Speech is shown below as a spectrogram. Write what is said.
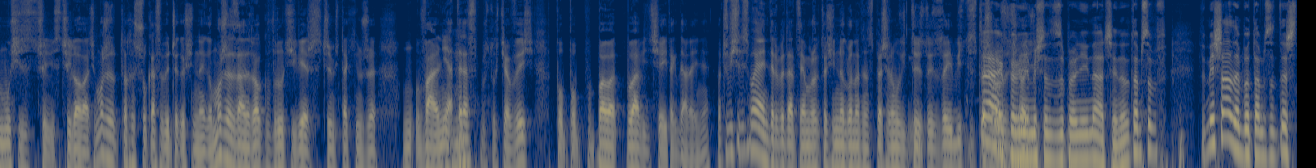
musi zchi- zchillować, może trochę szuka sobie czegoś innego, może za rok wróci, wiesz, z czymś takim, że walnie, Mhm. a teraz po prostu chciał wyjść, po, po, po, pobawić się i tak dalej, nie? Oczywiście to jest moja interpretacja, może ktoś inny ogląda ten special i mówi, to jest, to jest zajebisty special, Tak, pewnie myślę zupełnie inaczej. No tam są wymieszane, bo tam są też...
